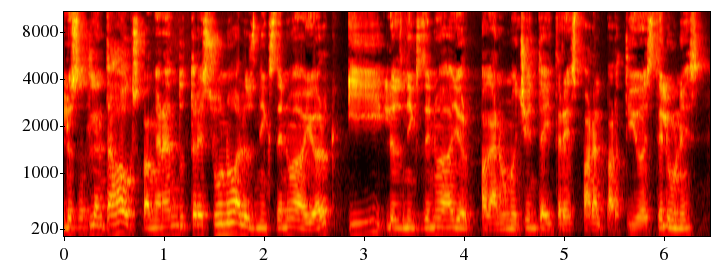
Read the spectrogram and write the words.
Los Atlanta Hawks van ganando 3-1 a los Knicks de Nueva York y los Knicks de Nueva York pagan 1.83 para el partido de este lunes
